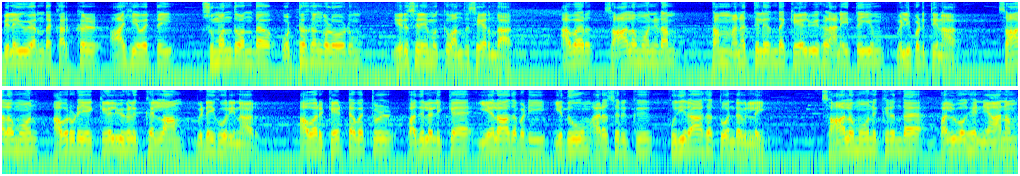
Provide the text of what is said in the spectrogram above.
விலையுயர்ந்த கற்கள் ஆகியவற்றை சுமந்து வந்த ஒட்டகங்களோடும் எருசலேமுக்கு வந்து சேர்ந்தார். அவர் சாலமோனிடம் தம் மனத்திலிருந்த கேள்விகள் அனைத்தையும் வெளிப்படுத்தினார். சாலமோன் அவருடைய கேள்விகளுக்கெல்லாம் விடை கூறினார். அவர் கேட்டவற்றுள் பதிலளிக்க இயலாதபடி எதுவும் அரசருக்கு புதிராக தோன்றவில்லை. சாலமோனுக்கிருந்த பல்வகை ஞானம்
